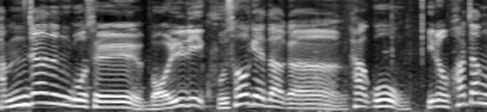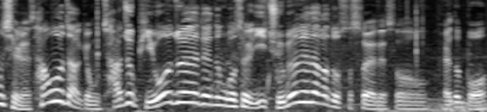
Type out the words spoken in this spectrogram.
잠자는 곳을 멀리 구석에다가 하고 이런 화장실, 상호작용 자주 비워줘야 되는 곳을 이 주변에다가 뒀었어야 돼서 그래도 뭐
